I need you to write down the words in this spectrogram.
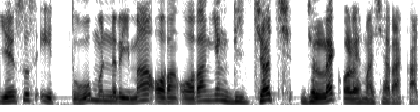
Yesus itu menerima orang-orang yang dijudge jelek oleh masyarakat.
